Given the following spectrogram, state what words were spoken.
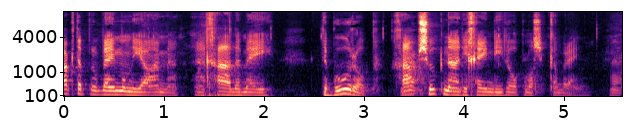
pak dat probleem onder je armen en ga ermee de boer op. Ga op zoek naar diegene die de oplossing kan brengen. Ja.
